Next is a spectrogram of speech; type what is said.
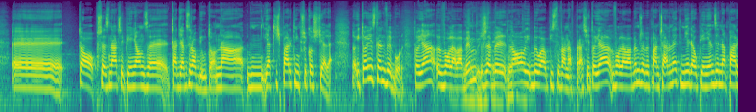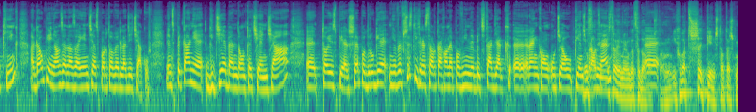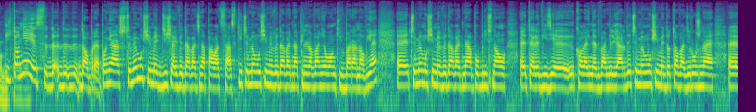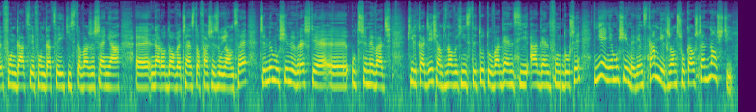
to przeznaczy pieniądze, tak jak zrobił to, na mm, jakiś parking przy kościele. No i to jest ten wybór. To ja wolałabym, żeby, no była opisywana w prasie, to ja wolałabym, żeby pan Czarnek nie dał pieniędzy na parking, a dał pieniądze na zajęcia sportowe dla dzieciaków. Więc pytanie, gdzie będą te cięcia, e, to jest pierwsze. Po drugie, nie we wszystkich resortach one powinny być tak, jak e, ręką uciął 5%. No sami ministrowie mają decydować tam. I chyba 3-5 to też ma być. E, I to tak. nie jest d- ponieważ czy my musimy dzisiaj wydawać na Pałac Saski, czy my musimy wydawać na pilnowanie łąki w Baranowie, e, czy my musimy wydawać na publiczną e, telewizję kolejne 2 miliardy, czy my musimy dotować różne e, fundacje, fundacyjki, stowarzyszenia narodowe, często faszyzujące, czy my musimy wreszcie utrzymywać kilkadziesiąt nowych instytutów, agencji, agent, funduszy? Nie, nie musimy, więc tam niech rząd szuka oszczędności.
